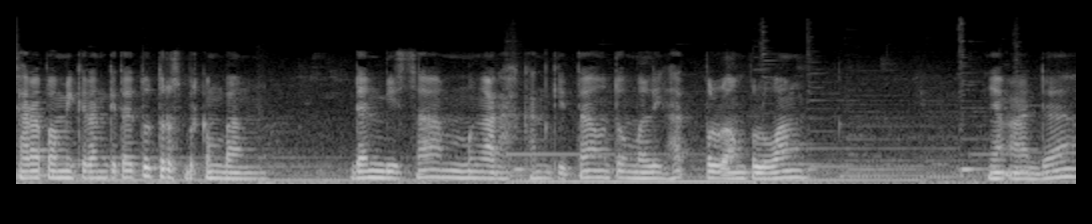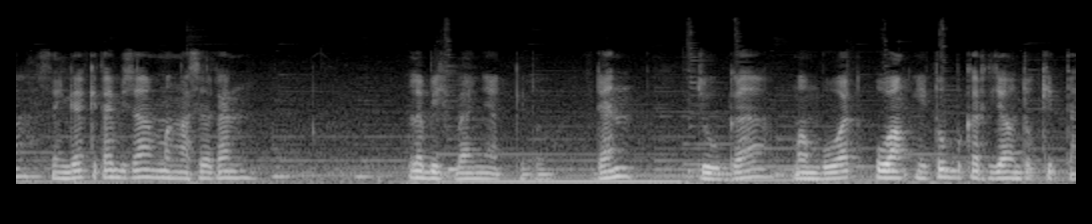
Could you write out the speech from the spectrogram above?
cara pemikiran kita itu terus berkembang dan bisa mengarahkan kita untuk melihat peluang-peluang yang ada sehingga kita bisa menghasilkan lebih banyak gitu dan juga membuat uang itu bekerja untuk kita.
